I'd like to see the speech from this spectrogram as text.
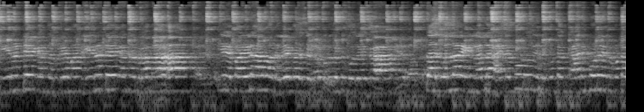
నేనంటే కంత ప్రేమ నేనంటే కంద భ్రమ ఏ పైన వాడు లేక దానివల్ల ఇళ్ళ ఆయన కూడా ఎదుర్కొంటాం కాని కూడా ఎదుర్కొంటా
